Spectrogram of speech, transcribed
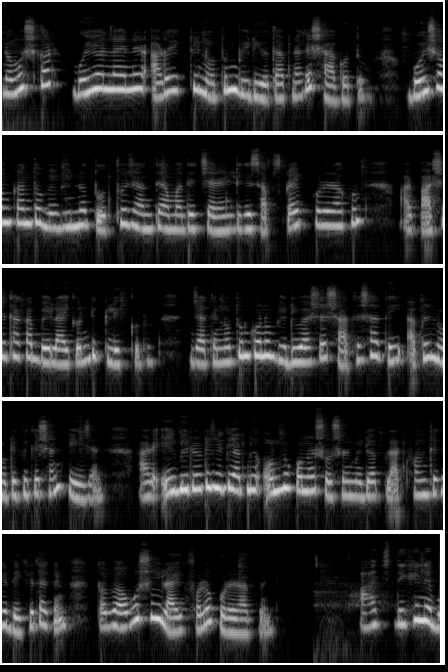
নমস্কার, বই অনলাইনের আরও একটি নতুন ভিডিওতে আপনাকে স্বাগত। বই সংক্রান্ত বিভিন্ন তথ্য জানতে আমাদের চ্যানেলটিকে সাবস্ক্রাইব করে রাখুন আর পাশে থাকা বেল আইকনটি ক্লিক করুন, যাতে নতুন কোনো ভিডিও আসার সাথে সাথেই আপনি নোটিফিকেশান পেয়ে যান। আর এই ভিডিওটি যদি আপনি অন্য কোনো সোশ্যাল মিডিয়া প্ল্যাটফর্ম থেকে দেখে থাকেন, তবে অবশ্যই লাইক, ফলো করে রাখবেন। আজ দেখে নেব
